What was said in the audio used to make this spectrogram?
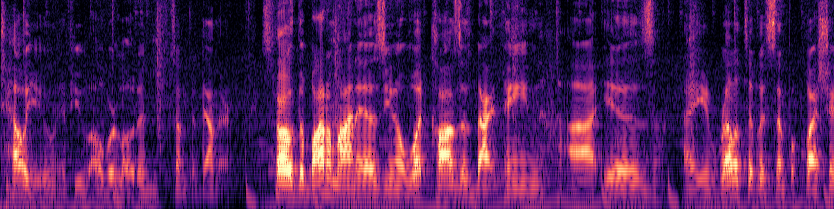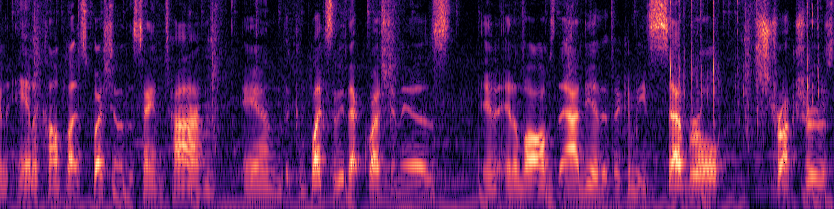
tell you if you've overloaded something down there. So the bottom line is, you know, what causes back pain uh, is a relatively simple question and a complex question at the same time. And the complexity of that question is it, it involves the idea that there can be several structures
